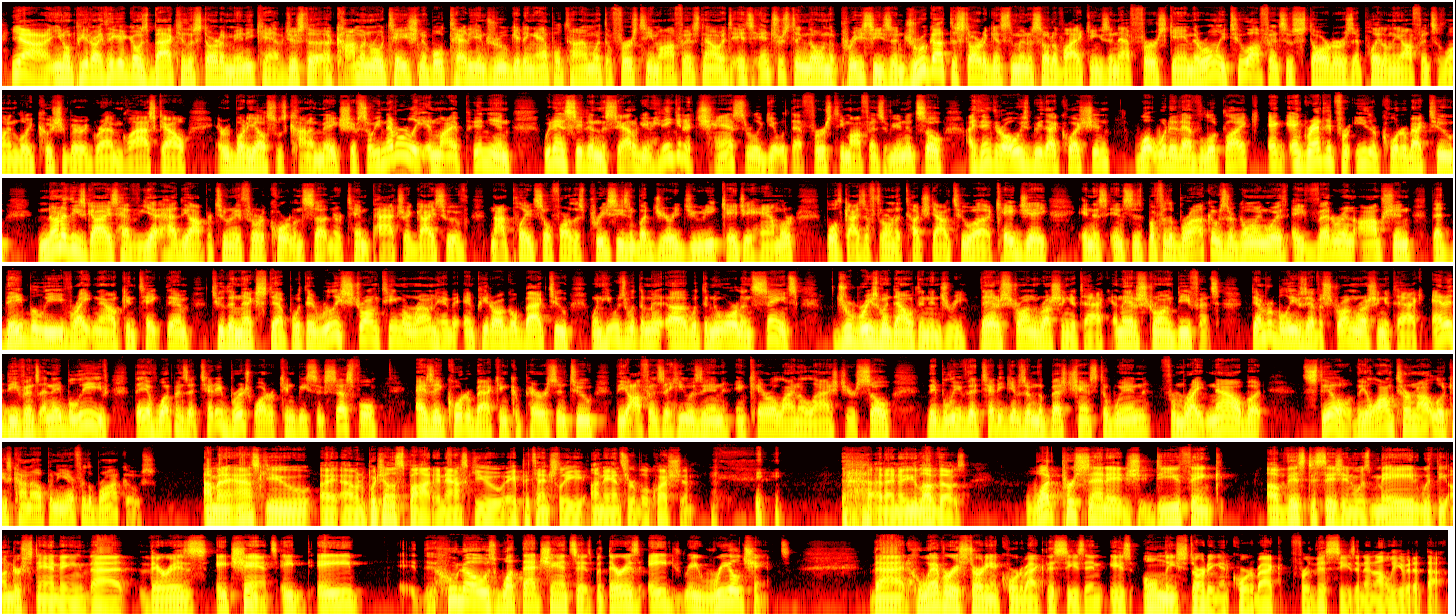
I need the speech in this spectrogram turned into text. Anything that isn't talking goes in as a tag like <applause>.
Yeah, you know, Peter, I think it goes back to the start of minicamp. Just a, a, common rotation of both Teddy and Drew getting ample time with the first team offense. Now, it's, it's interesting, though, in the preseason, Drew got the start against the Minnesota Vikings in that first game. There were only two offensive starters that played on the offensive line Lloyd Cushenberry, Graham Glasgow. Everybody else was kind of makeshift. So he never really, in my opinion, we didn't see it in the Seattle game. He didn't get a chance to really get with that first team offensive unit. So I think there'll always be that question what would it have looked like? And, and, granted, for either quarterback, too, none of these guys have yet had the opportunity to throw to Courtland Sutton or Tim Patrick, guys who have not played so far this preseason. But Jerry Jeudy, KJ Hamler, both guys have thrown a touchdown to uh, KJ in this instance. But for the Broncos, they're going with a veteran option that they believe right now can take them to the next step with a really strong team around him. And Peter, I'll go back to when he was with the uh, with the New Orleans Saints. Drew Brees went down with an injury. They had a strong rushing attack and they had a strong defense. Denver believes they have a strong rushing attack and a defense, and they believe they have weapons that Teddy Bridgewater can be successful as a quarterback in comparison to the offense that he was in in Carolina last year. So they believe that Teddy gives them the best chance to win from right now, but still, the long term outlook is kind of up in the air for the Broncos. I'm going to ask you, I, am going to put you on the spot and ask you a potentially unanswerable question. <laughs> <laughs> and I know you love those. What percentage do you think of this decision was made with the understanding that there is a chance, a a who knows what that chance is, but there is a, a real chance that whoever is starting at quarterback this season is only starting at quarterback for this season, and I'll leave it at that.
